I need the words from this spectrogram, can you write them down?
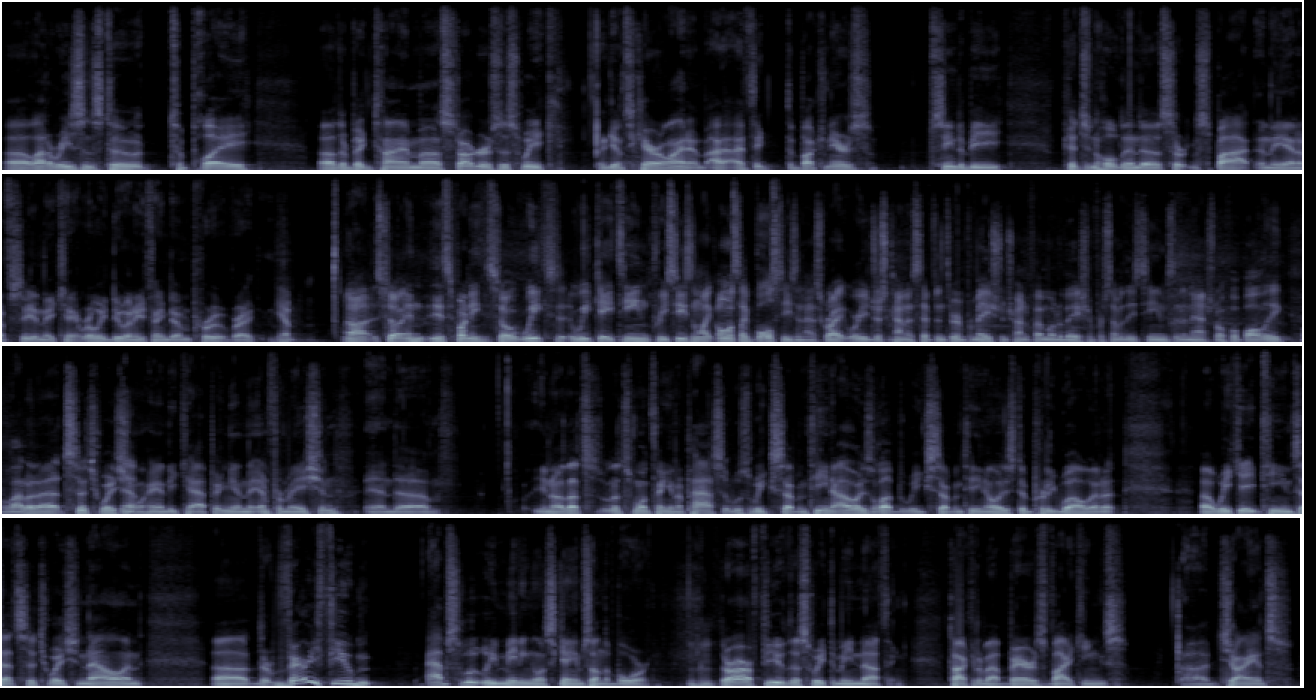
uh, a lot of reasons to to play uh, their big time uh, starters this week against Carolina. I, I think the Buccaneers seem to be pigeonholed into a certain spot in the NFC, and they can't really do anything to improve. Right? Yep. Uh, so and it's funny. So weeks week eighteen preseason, like almost like bowl season esque, right? Where you're just kind of sifting through information, trying to find motivation for some of these teams in the National Football League. A lot of that situational handicapping and the information, and um, you know that's that's one thing in the past. It was week 17. I always loved week 17. I always did pretty well in it. Uh, week 18 is that situation now, and uh, there are very few absolutely meaningless games on the board. There are a few this week that mean nothing. Talking about Bears, Vikings, uh, Giants,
